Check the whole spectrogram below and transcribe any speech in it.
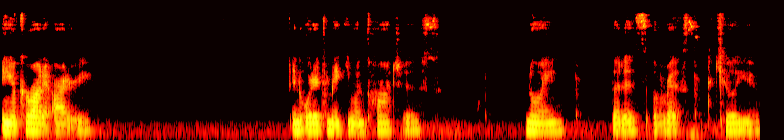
in your carotid artery in order to make you unconscious, knowing that it's a risk to kill you.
